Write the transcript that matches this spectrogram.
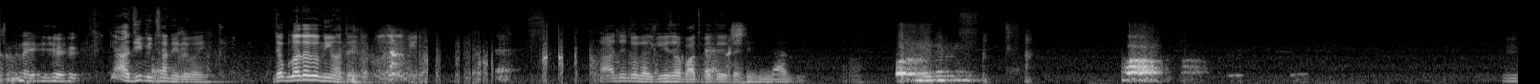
क्या अजीब इंसान है रे भाई। जब बुलाता तो नहीं आते। दिन तो लड़की के साथ बात करते भी हम्म,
